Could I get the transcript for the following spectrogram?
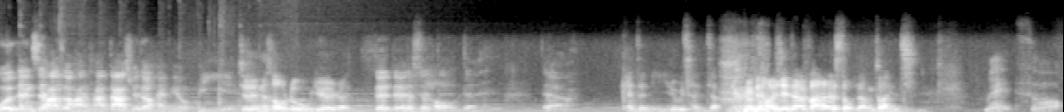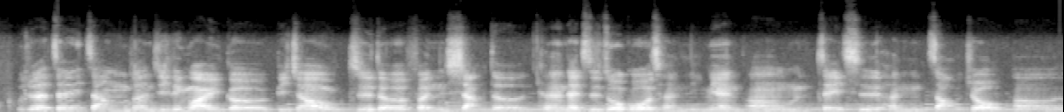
我认识他的时候，他他大学都还没有毕业。就是那时候录乐人对对对那时候对对对啊，看着你一路成长，然后现在发了首张专辑，没错，我觉得这一张专辑另外一个比较值得分享的，可能在制作过程里面，嗯，这一次很早就呃，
